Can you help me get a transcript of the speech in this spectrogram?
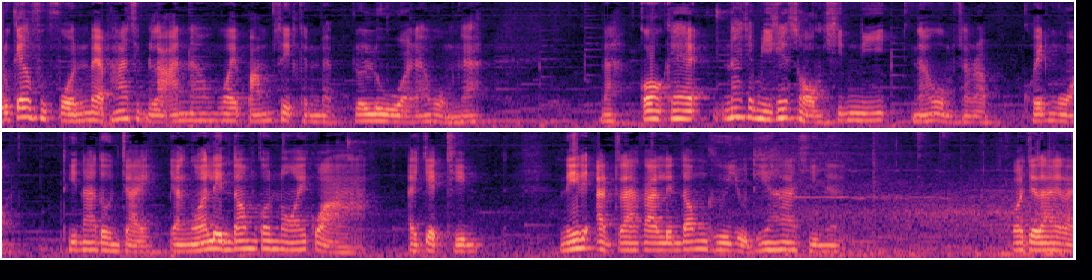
ลูกแก้วฝึกฝนแบบ 50 ล้านนะไว้ปั๊มสิทธิ์กันแบบรัวๆนะครับผมนะนะก็แค่น่าจะมีแค่ 2 ชิ้นนี้นะครับผมสำหรับเควสงัวที่น่าโดนใจ อย่างน้อยเรนดอมก็น้อยกว่า ไอเจ็ดชิ้น นี้อัตราการเรนดอมคืออยู่ที่5ชิ้นเนี่ยว่าจะได้อะไร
